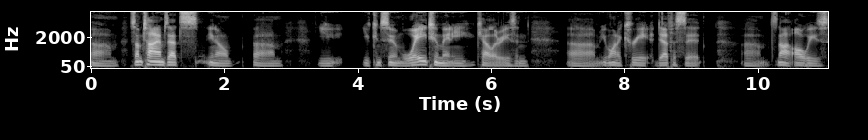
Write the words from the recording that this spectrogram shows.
Um, sometimes that's, you know, um, you you consume way too many calories and um, you want to create a deficit. Um, it's not always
